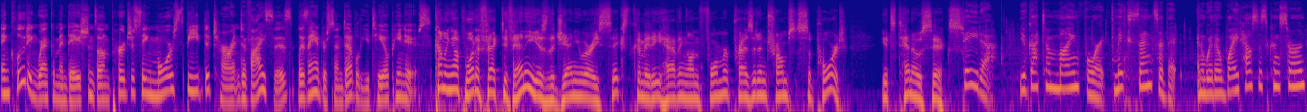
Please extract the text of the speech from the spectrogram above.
including recommendations on purchasing more speed deterrent devices. Liz Anderson, WTOP News. Coming up, what effect, if any, is the January 6th committee having on former President Trump's support? It's 1006. Data. You've got to mine for it, make sense of it, and where the White House is concerned,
